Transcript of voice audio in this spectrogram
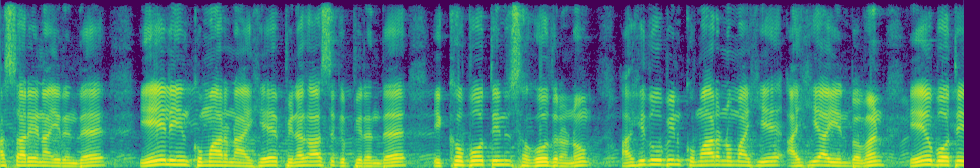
ஆசாரியனாக இருந்த ஏலியின் குமாரனாகிய பினகாசுக்கு பிறந்த இக்கோபோத்தின் சகோதரனும் அகிதூபின் குமாரனுமாகிய அஹியா என்பவன் ஏபோத்தை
